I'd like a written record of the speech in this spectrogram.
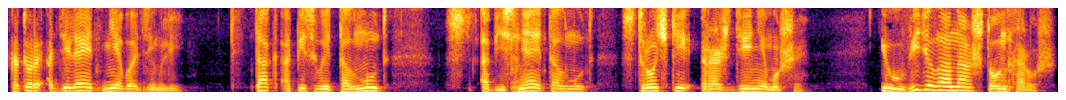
который отделяет небо от земли. Так описывает Талмуд, объясняет Талмуд строчки рождения Моше. «И увидела она, что он хорош»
